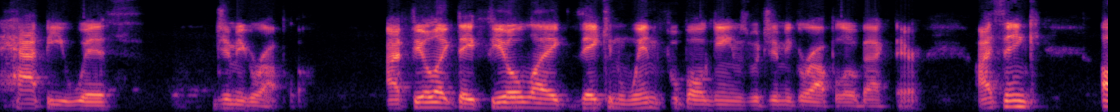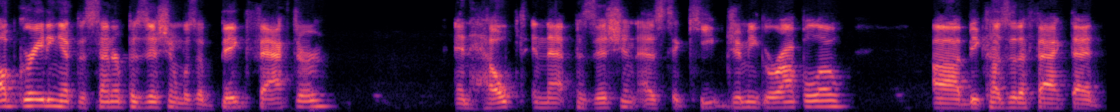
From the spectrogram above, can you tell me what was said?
happy with Jimmy Garoppolo. I feel like they feel like they can win football games with Jimmy Garoppolo back there. I think upgrading at the center position was a big factor and helped in that position as to keep Jimmy Garoppolo uh, because of the fact that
